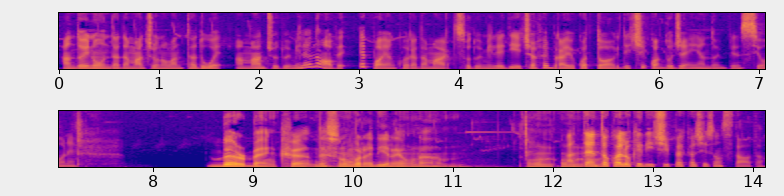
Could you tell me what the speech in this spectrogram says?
Andò in onda da maggio 92 a maggio 2009 e poi ancora da marzo 2010 a febbraio 14 quando Jay andò in pensione. Burbank, adesso non vorrei dire una... un- un- Attento a quello che dici perché ci sono stata.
